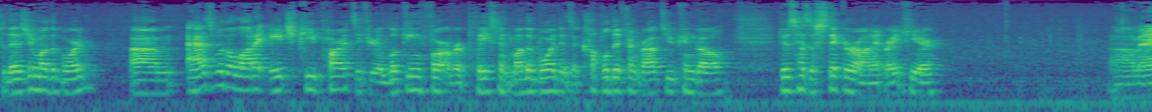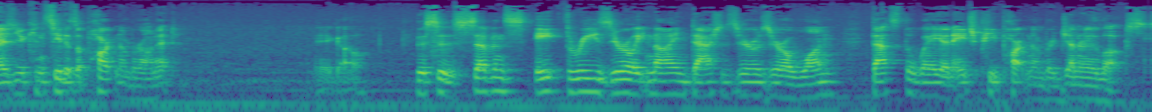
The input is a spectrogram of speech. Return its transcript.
So there's your motherboard. Um, as with a lot of HP parts, if you're looking for a replacement motherboard, there's a couple different routes you can go. This has a sticker on it right here. Um, and as you can see, there's a part number on it. There you go. This is 783089-001 that's the way an HP part number generally looks.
